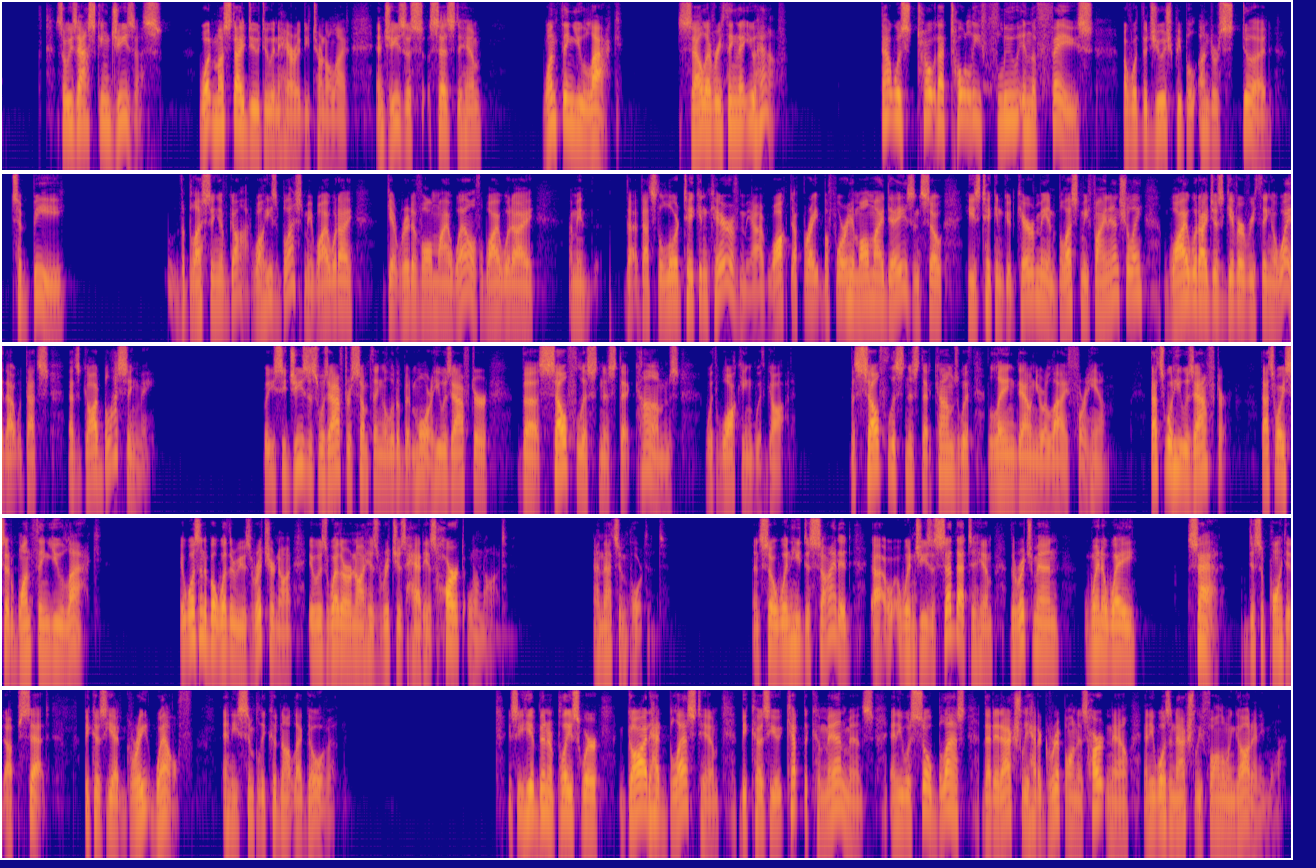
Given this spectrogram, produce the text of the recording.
So he's asking Jesus, What must I do to inherit eternal life? And Jesus says to him, One thing you lack sell everything that you have. That, was to- that totally flew in the face of what the Jewish people understood to be the blessing of God. Well, he's blessed me. Why would I get rid of all my wealth. Why would I? I mean, that, that's the Lord taking care of me. I've walked upright before Him all my days, and so He's taken good care of me and blessed me financially. Why would I just give everything away? That, that's, that's God blessing me. But you see, Jesus was after something a little bit more. He was after the selflessness that comes with walking with God, the selflessness that comes with laying down your life for Him. That's what He was after. That's why He said, One thing you lack. It wasn't about whether he was rich or not, it was whether or not his riches had his heart or not. And that's important. And so when he decided, uh, when Jesus said that to him, the rich man went away sad, disappointed, upset, because he had great wealth and he simply could not let go of it. You see, he had been in a place where God had blessed him because he kept the commandments, and he was so blessed that it actually had a grip on his heart now, and he wasn't actually following God anymore.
